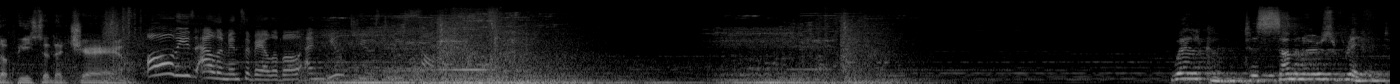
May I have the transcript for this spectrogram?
a piece of the champ? All these elements available, and you choose to be salty. Welcome to Summoner's Rift.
